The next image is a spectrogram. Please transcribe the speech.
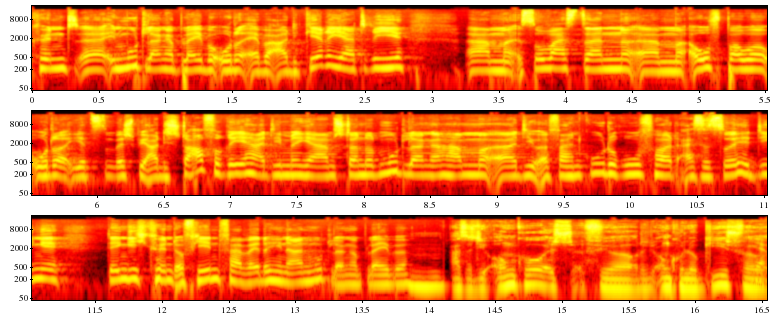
könnte äh, in Mutlangen bleiben oder eben auch die Geriatrie. Ähm, sowas dann ähm, aufbauen oder jetzt zum Beispiel auch die Starfereha, die wir ja am Standort Mutlange haben, äh, die einfach einen guten Ruf hat. Also solche Dinge, denke ich, könnte auf jeden Fall weiterhin an Mutlange bleiben. Also die Onko ist für, oder die Onkologie ist für Ja.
